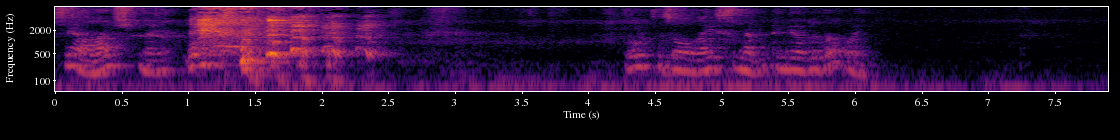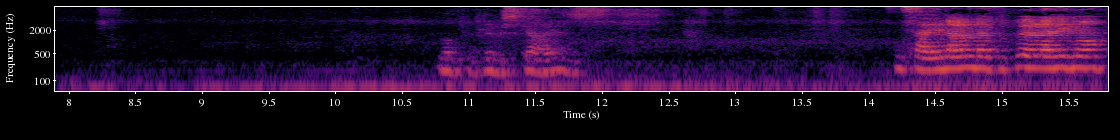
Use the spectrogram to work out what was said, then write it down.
See how that's mate. Water's all nice and everything over that way. Lovely blue skies. Sai, non è proprio l'animo.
